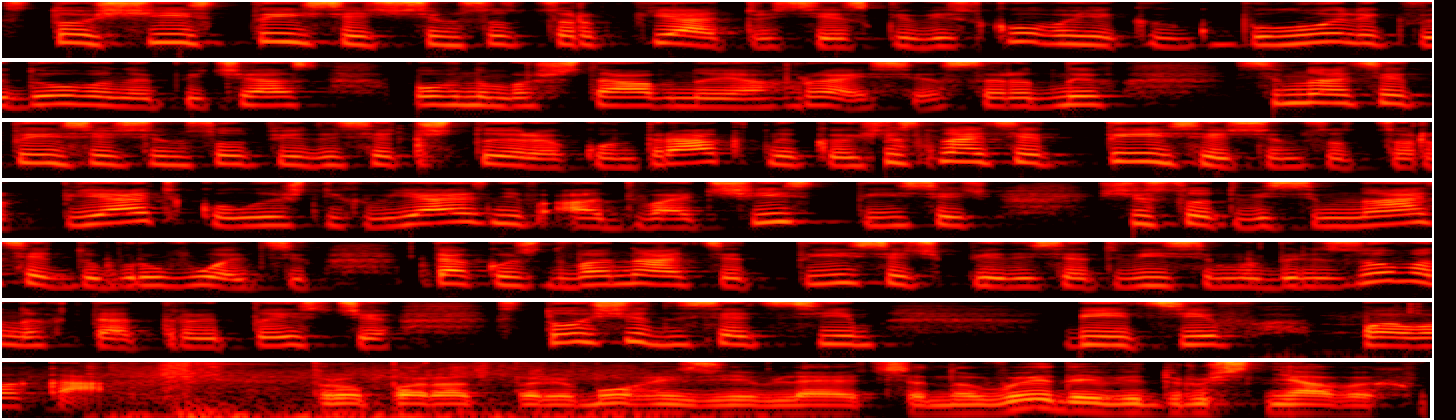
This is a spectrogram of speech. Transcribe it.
106 тисяч 745 російських військових, яких було ліквідовано під час повномасштабної агресії. Серед них 17 тисяч 754 контрактники, 16 тисяч 745 колишніх в'язнів, а 26 тисяч 618 добровольців. Також 12 тисяч 58 мобілізованих та 3 тисячі 167 бійців ПВК. Про парад перемоги з'являються новини від руснявих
